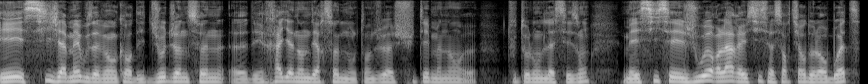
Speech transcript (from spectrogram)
Et si jamais vous avez encore des Joe Johnson, des Ryan Anderson, dont le temps de jeu a chuté maintenant tout au long de la saison. Mais si ces joueurs-là réussissent à sortir de leur boîte,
